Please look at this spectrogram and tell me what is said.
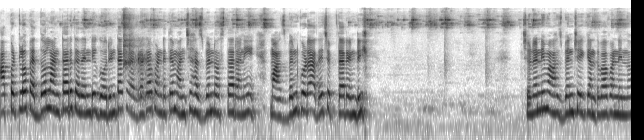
అప్పట్లో పెద్దోళ్ళు అంటారు కదండి గోరింటాకు ఎర్రగా పండితే మంచి హస్బెండ్ వస్తారని. మా హస్బెండ్ కూడా అదే చెప్తారండి. చూడండి మా హస్బెండ్ చెయ్యికి ఎంత బాగా పండిందో.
